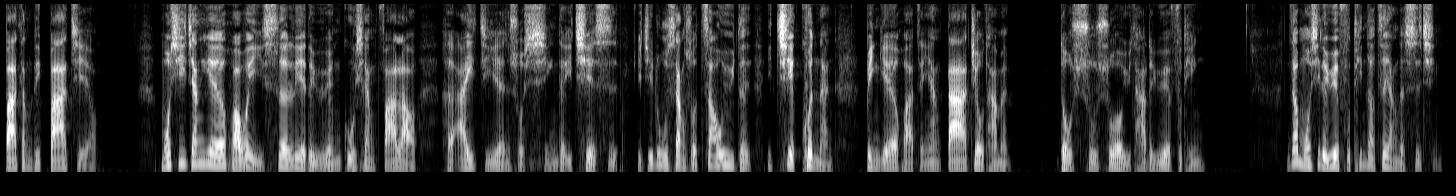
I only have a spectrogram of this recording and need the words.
八章第八节哦。摩西将耶和华为以色列的缘故向法老和埃及人所行的一切事，以及路上所遭遇的一切困难，并耶和华怎样搭救他们，都诉说与他的岳父听。你知道摩西的岳父听到这样的事情，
